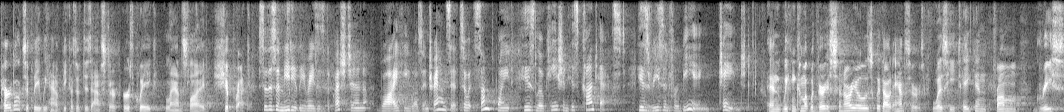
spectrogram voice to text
paradoxically, we have because of disaster, earthquake, landslide, shipwreck. So this immediately raises the question why he was in transit. So at some point, his location, his context, his reason for being changed. And we can come up with various scenarios without answers. Was he taken from Greece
